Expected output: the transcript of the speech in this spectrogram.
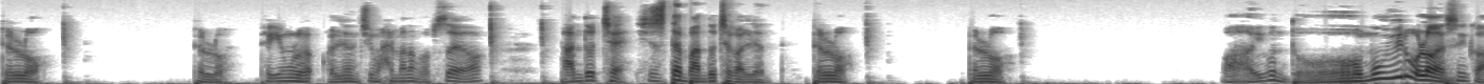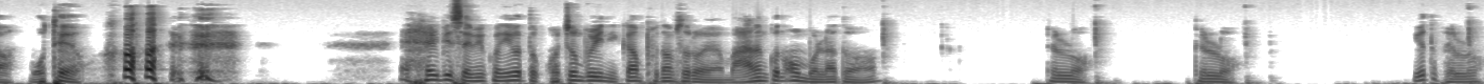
별로. 별로. 폐기물 관련 지금 할 만한 거 없어요. 반도체 시스템 반도체 관련. 별로. 별로. 와 이건 너무 위로 올라갔으니까 못해요. 헬비 세미콘 이것도 고점 부위니까 부담스러워요. 많은 건 오면 몰라도. 별로. 별로 이것도 별로.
